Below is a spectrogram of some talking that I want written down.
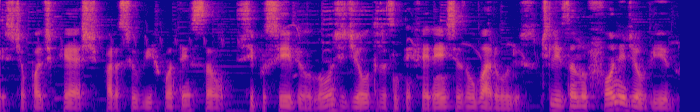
este é um podcast para se ouvir com atenção, se possível longe de outras interferências ou barulhos, utilizando o fone de ouvido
